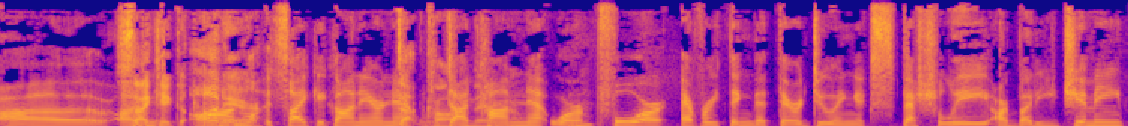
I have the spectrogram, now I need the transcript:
uh, Psychic on air. psychic on air net, Dot com. dot com network for everything that they're doing, especially our buddy Jimmy.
